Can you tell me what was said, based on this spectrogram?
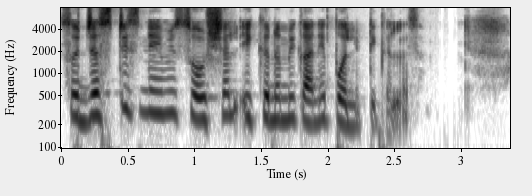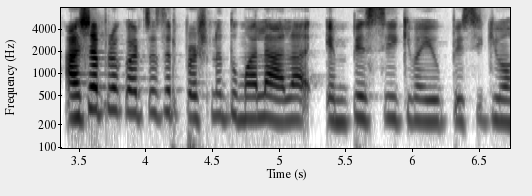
सो जस्टिस नेहमी सोशल इकॉनॉमिक आणि पॉलिटिकल असा. अशा प्रकारचा जर प्रश्न तुम्हाला आला एम पी एस सी किंवा यू पी एस सी किंवा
